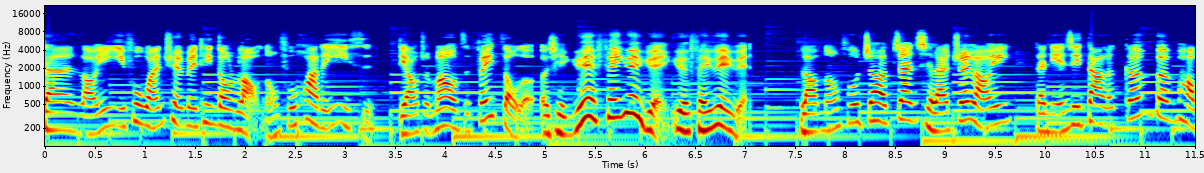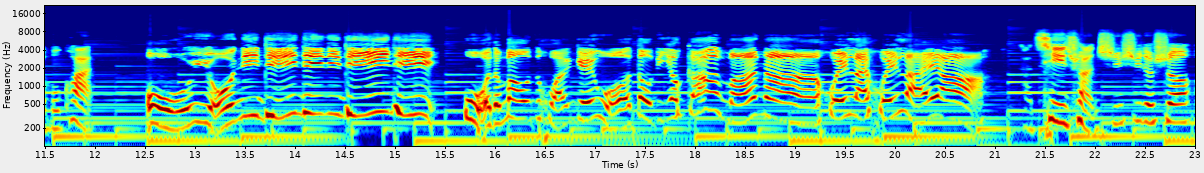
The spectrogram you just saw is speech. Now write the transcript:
但老鹰一副完全没听懂老农夫话的意思，叼着帽子飞走了，而且越飞越远，越飞越远。老农夫只好站起来追老鹰，但年纪大了，根本跑不快。哦哟，你停停，你停停！我的帽子还给我！到底要干嘛呢？回来，回来呀！他气喘吁吁地说：“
